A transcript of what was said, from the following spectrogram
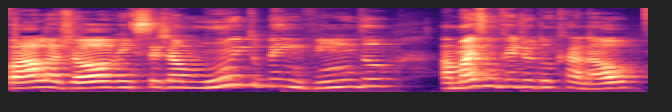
Fala jovem, seja muito bem-vindo a mais um vídeo do canal.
